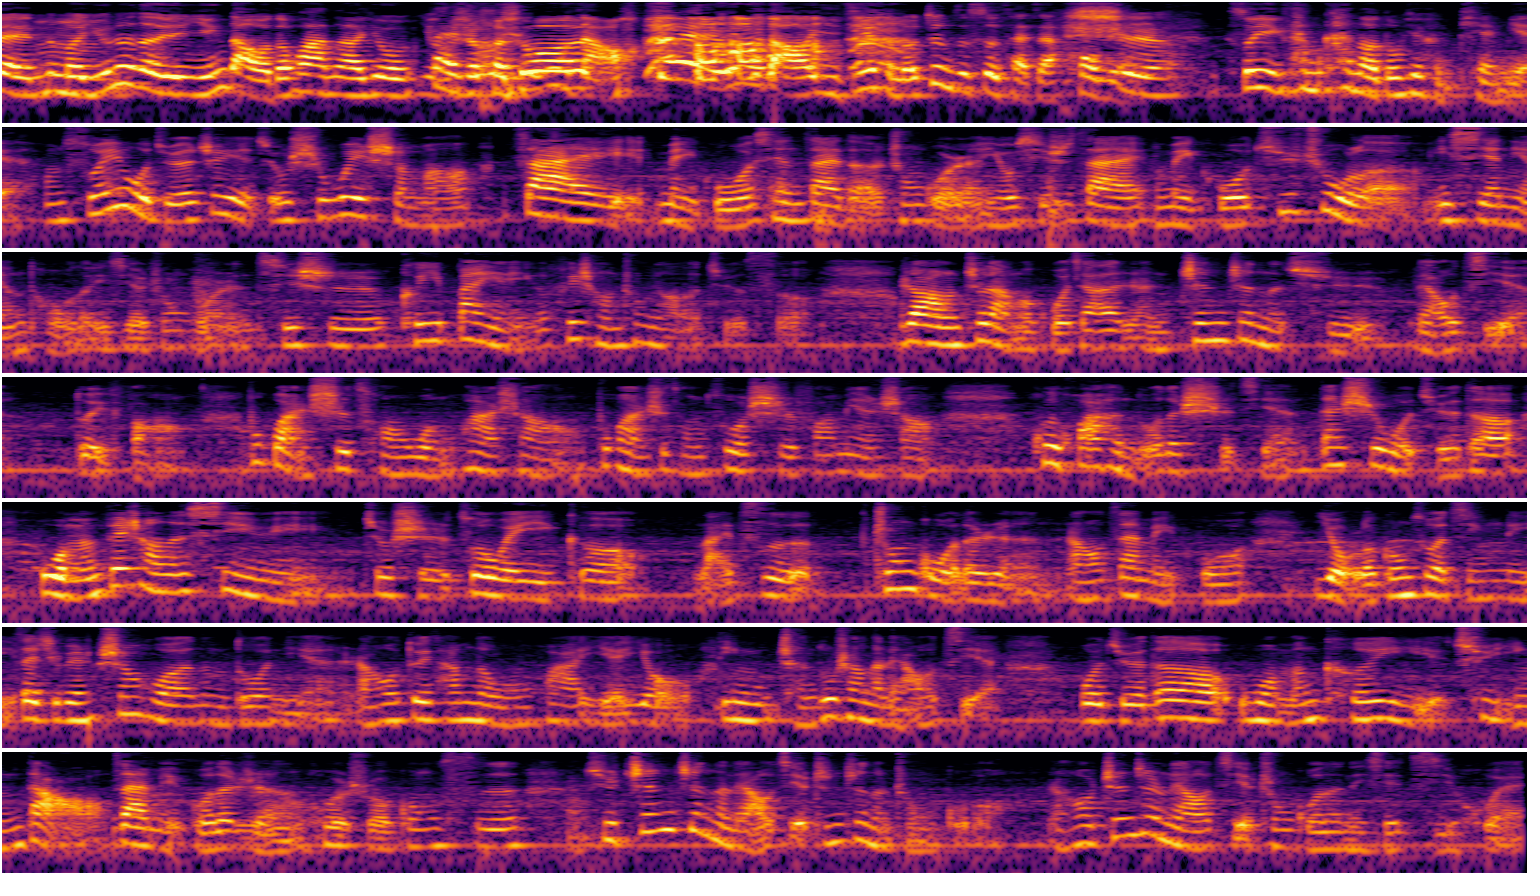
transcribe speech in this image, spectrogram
对，那么舆论的引导的话呢，又带着很多误导，对误导以及很多政治色彩在后面，是，所以他们看到的东西很片面。嗯，所以我觉得这也就是为什么在美国现在的中国人，尤其是在美国居住了一些年头的一些中国人，其实可以扮演一个非常重要的角色，让这两个国家的人真正的去了解对方，不管是从文化上，不管是从做事方面上，会花很多的时间。但是我觉得我们非常的幸运，就是作为一个来自。中国的人，然后在美国有了工作经历，在这边生活了那么多年，然后对他们的文化也有一定程度上的了解。我觉得我们可以去引导在美国的人，或者说公司，去真正的了解真正的中国，然后真正了解中国的那些机会。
